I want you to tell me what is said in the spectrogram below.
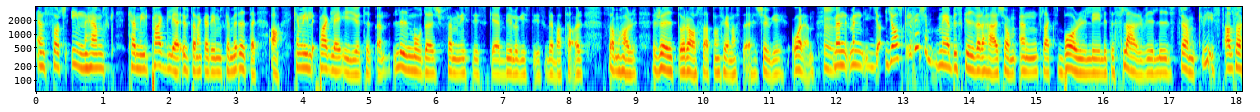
en sorts inhemsk Camille Paglia utan akademiska meriter. Ja, Camille Paglia är ju typ en livmoders feministisk eh, biologistisk debattör som har röjt och rasat de senaste 20 åren. Men, men jag, jag skulle kanske mer beskriva det här som en slags borgerlig, lite slarvig Liv Strömquist. Alltså,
